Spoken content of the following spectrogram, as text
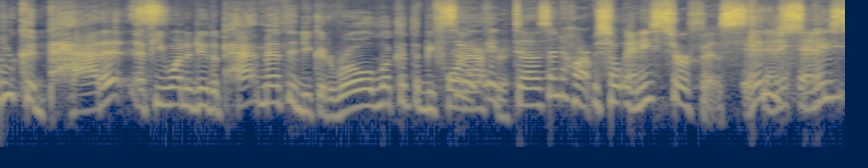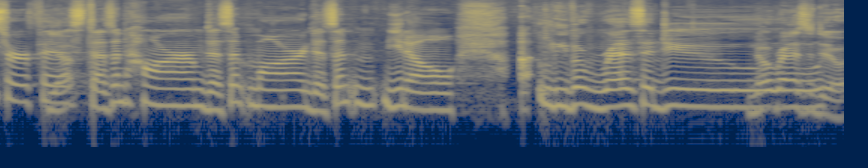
you could pat it. If you want to do the pat method, you could roll, look at the before so and after. it doesn't harm. So any surface, Any any, any surface yep. doesn't harm, doesn't mar, doesn't you know, uh, leave a residue. No residue.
